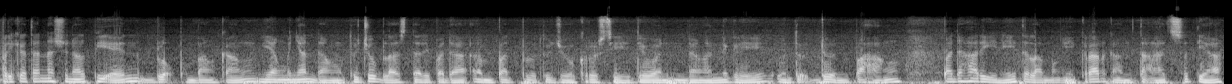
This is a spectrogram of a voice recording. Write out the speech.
Perikatan Nasional PN Blok Pembangkang yang menyandang 17 daripada 47 kerusi Dewan Undangan Negeri untuk Dun Pahang pada hari ini telah mengikrarkan taat setia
